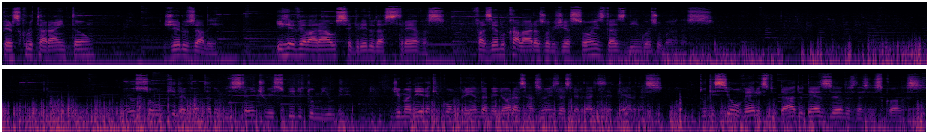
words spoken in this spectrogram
perscrutará então Jerusalém e revelará o segredo das trevas, fazendo calar as objeções das línguas humanas. Que levanta num instante o espírito humilde, de maneira que compreenda melhor as razões das verdades eternas, do que se houver estudado dez anos nas escolas.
